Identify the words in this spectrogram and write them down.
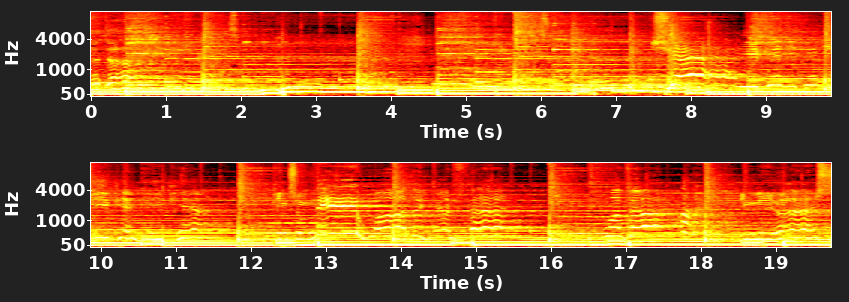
的等。雪，一片一片一片片，拼出你我的缘分。我的爱因你而生，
